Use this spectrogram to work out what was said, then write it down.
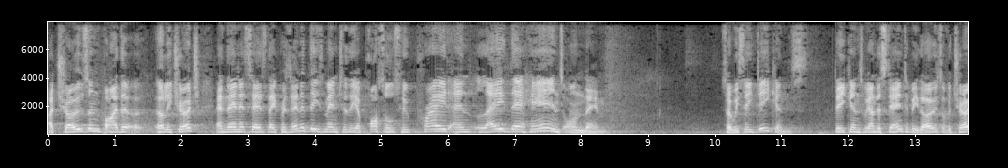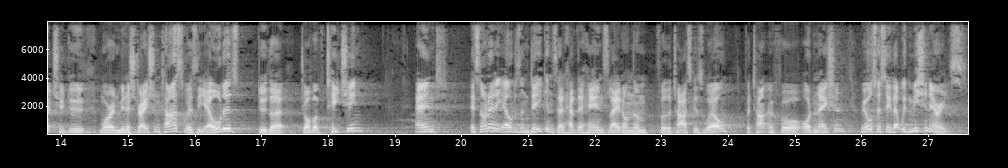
are chosen by the uh, early church. And then it says they presented these men to the apostles who prayed and laid their hands on them. So we see deacons. Deacons we understand to be those of a church who do more administration tasks, whereas the elders do the job of teaching. And it's not only elders and deacons that have their hands laid on them for the task as well, for, ta- uh, for ordination. We also see that with missionaries.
